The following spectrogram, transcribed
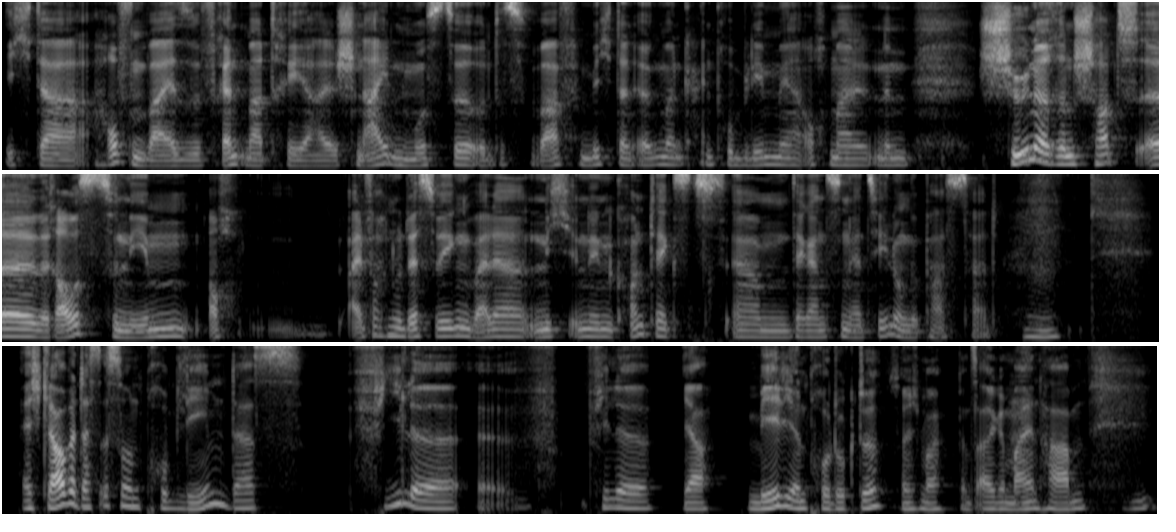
ich da haufenweise Fremdmaterial schneiden musste und das war für mich dann irgendwann kein Problem mehr, auch mal einen schöneren Shot äh, rauszunehmen, auch einfach nur deswegen, weil er nicht in den Kontext ähm, der ganzen Erzählung gepasst hat. Mhm. Ich glaube, das ist so ein Problem, dass viele, äh, viele, ja, Medienprodukte, sag ich mal ganz allgemein, haben, mhm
